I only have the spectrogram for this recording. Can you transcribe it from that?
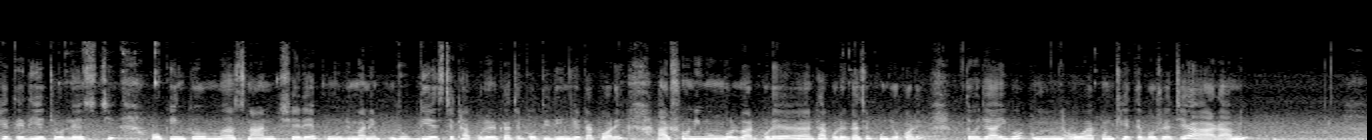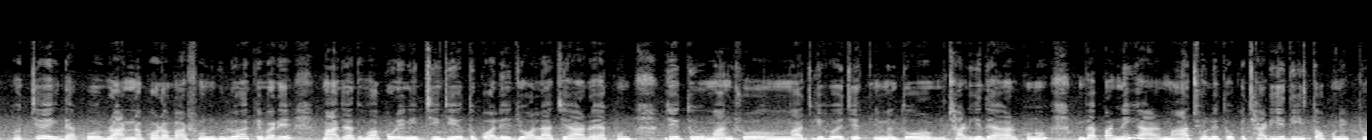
খেতে দিয়ে চলে এসেছি। ও কিন্তু স্নান সেরে মানে ধূপ দিয়ে এসছে ঠাকুরের কাছে, প্রতিদিন যেটা করে। আর শনি মঙ্গলবার করে ঠাকুরের কাছে পুজো করে। তো যাই হোক ও এখন খেতে বসেছে, আর আমি হচ্ছে, এই দেখো রান্না করা বাসনগুলো একেবারে মাজা ধোয়া করে নিচ্ছি। যেহেতু কলে জল আছে, আর এখন যেহেতু মাংস আজকে হয়েছে তো ছাড়িয়ে দেওয়ার কোনো ব্যাপার নেই। আর মাছ হলে তো ওকে ছাড়িয়ে দিই, তখন একটু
